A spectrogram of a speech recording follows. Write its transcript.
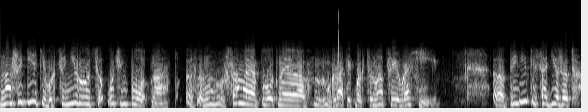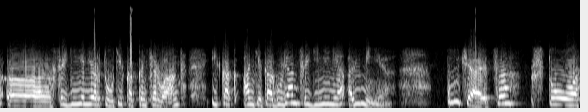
наши дети вакцинируются очень плотно. Ну, самый плотный график вакцинации в России. Э, прививки содержат э, соединение ртути как консервант и как антикоагулянт соединение алюминия. Получается, что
